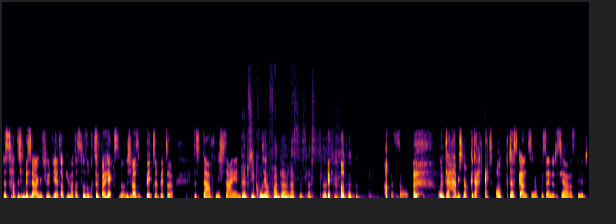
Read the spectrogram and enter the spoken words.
Das hat sich ein bisschen angefühlt, wie als ob jemand das versucht zu verhexen. Und ich war so, bitte, bitte, das darf nicht sein. Pepsi, Cola, Fanta, lass es, lass es, lass es. so. Und da habe ich noch gedacht, als ob das Ganze noch bis Ende des Jahres geht.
